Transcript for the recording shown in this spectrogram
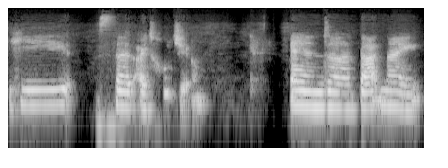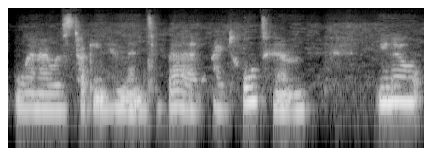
he said, I told you. And uh, that night, when I was tucking him into bed, I told him, You know,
